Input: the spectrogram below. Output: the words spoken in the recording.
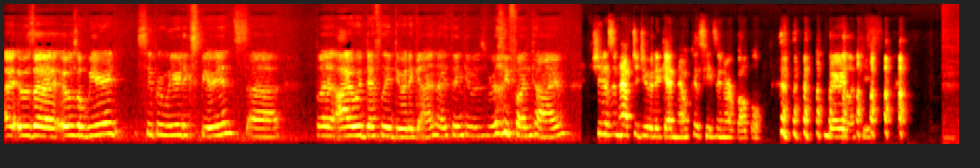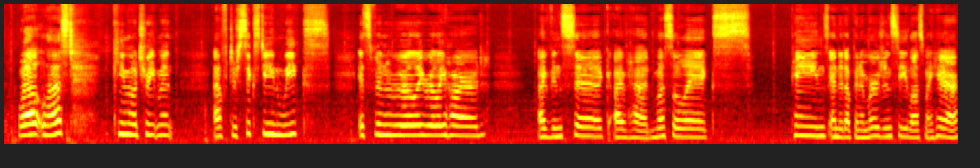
It was a it was a weird, super weird experience, uh, but I would definitely do it again. I think it was really fun time. She doesn't have to do it again now because he's in our bubble. Very lucky. Well, last chemo treatment after 16 weeks, It's been really, really hard. I've been sick. I've had muscle aches, pains, ended up in emergency, lost my hair,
